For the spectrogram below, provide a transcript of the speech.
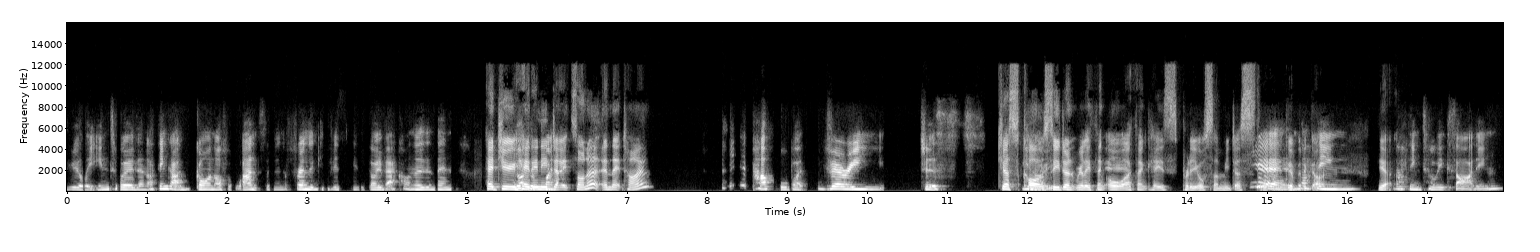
really into it. And I think I'd gone off at once and then a friend had convinced me to go back on it. And then had you had any point, dates on it in that time? I think a couple, but very just just cause you, know, you didn't really think, oh, I think he's pretty awesome. You just yeah, give it nothing, a go. Yeah. Nothing too exciting.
